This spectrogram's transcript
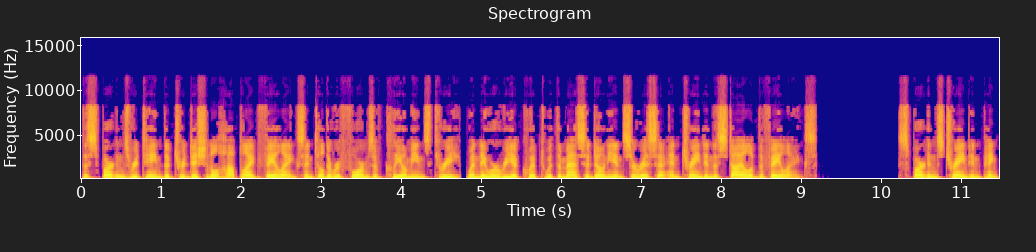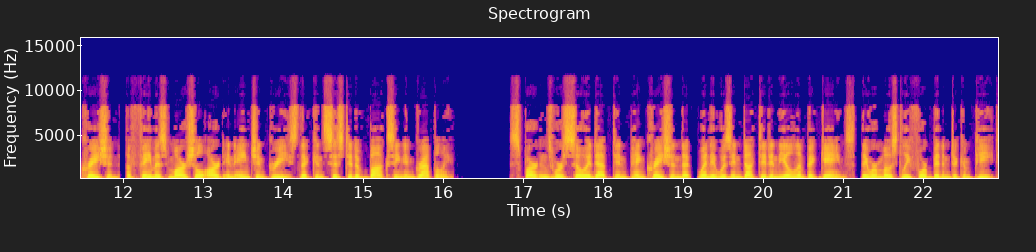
The Spartans retained the traditional hoplite phalanx until the reforms of Cleomenes III, when they were re-equipped with the Macedonian sarissa and trained in the style of the phalanx. Spartans trained in pankration, a famous martial art in ancient Greece that consisted of boxing and grappling. Spartans were so adept in pankration that, when it was inducted in the Olympic Games, they were mostly forbidden to compete.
